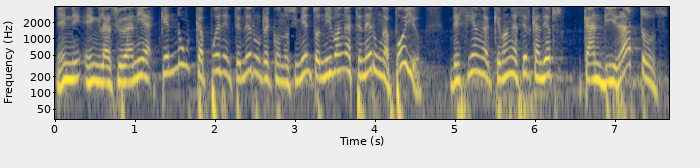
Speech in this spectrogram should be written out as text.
en, la ciudadanía, que nunca pueden tener un reconocimiento ni van a tener un apoyo. Decían que van a ser candidatos. Candidatos,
